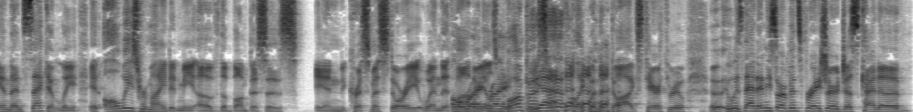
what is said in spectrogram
and then secondly, it always reminded me of the Bumpuses in Christmas Story when the father right, yells right. Bumpuses, Yeah. like when the dogs tear through. Uh, Was that any sort of inspiration, or just kind of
